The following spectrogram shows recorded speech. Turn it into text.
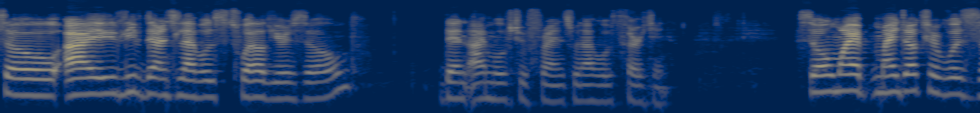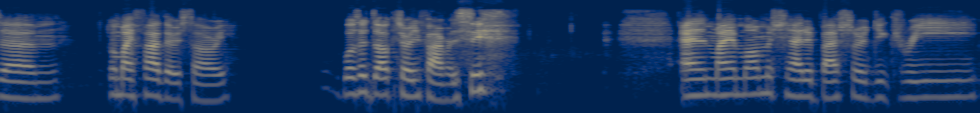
So I lived there until I was 12 years old. Then I moved to France when I was 13. So my my doctor was um, oh my father, sorry, was a doctor in pharmacy. And my mom, she had a bachelor degree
